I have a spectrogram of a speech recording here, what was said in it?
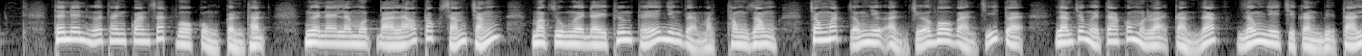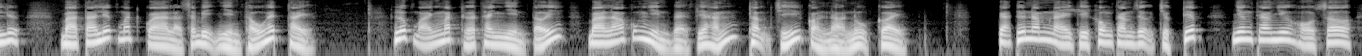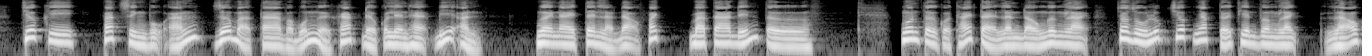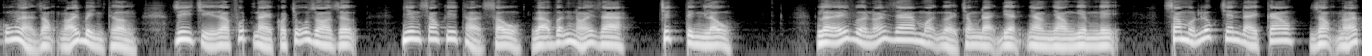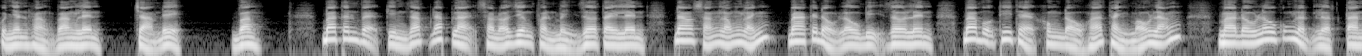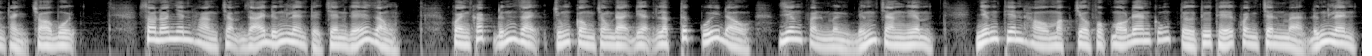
Thế nên hứa thanh quan sát vô cùng cẩn thận. Người này là một bà lão tóc xám trắng, mặc dù người đầy thương thế nhưng vẻ mặt thong dong, trong mắt giống như ẩn chứa vô vàn trí tuệ, làm cho người ta có một loại cảm giác giống như chỉ cần bị ta liếc, bà ta liếc mắt qua là sẽ bị nhìn thấu hết thầy. Lúc mà ánh mắt hứa thanh nhìn tới, bà lão cũng nhìn về phía hắn, thậm chí còn nở nụ cười. Cả thứ năm này thì không tham dự trực tiếp, nhưng theo như hồ sơ, trước khi phát sinh vụ án giữa bà ta và bốn người khác đều có liên hệ bí ẩn. Người này tên là Đạo Phách, bà ta đến từ... Ngôn từ của Thái Tể lần đầu ngưng lại, cho dù lúc trước nhắc tới thiên vương lệnh, lão cũng là giọng nói bình thường, duy chỉ giờ phút này có chỗ do dự. Nhưng sau khi thở sâu, lão vẫn nói ra, trích tinh lâu. Lời ấy vừa nói ra, mọi người trong đại điện nhào nhào nghiêm nghị. Sau một lúc trên đài cao, giọng nói của nhân hoàng vang lên, chảm đi. Vâng. Ba thân vệ kìm giáp đáp lại, sau đó riêng phần mình giơ tay lên, đao sáng lóng lánh, ba cái đầu lâu bị giơ lên, ba bộ thi thể không đầu hóa thành máu lãng, mà đầu lâu cũng lật lượt tan thành cho bụi. Sau đó nhân hoàng chậm rãi đứng lên từ trên ghế rồng. Khoảnh khắc đứng dậy, chúng công trong đại điện lập tức cúi đầu, riêng phần mình đứng trang nghiêm. Những thiên hầu mặc triều phục màu đen cũng từ tư thế khoanh chân mà đứng lên.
